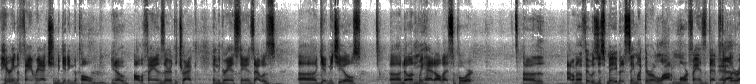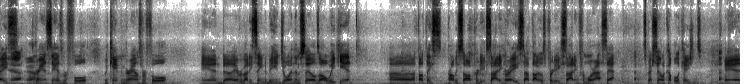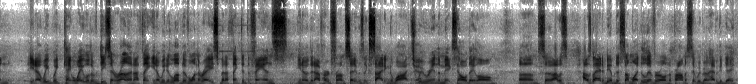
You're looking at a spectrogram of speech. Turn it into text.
hearing the fan reaction to getting the pole, you know, all the fans there at the track in the grandstands, that was uh, giving me chills. Uh, knowing we had all that support. Uh, I don't know if it was just me, but it seemed like there were a lot of more fans at that particular Yeah, race. yeah, yeah. The grandstands were full, the camping grounds were full, and uh, everybody seemed to be enjoying themselves all weekend. Uh, I thought they probably saw a pretty exciting race. I thought it was pretty exciting from where I sat, especially on a couple occasions. And you know, we, we came away with a decent run. I think you know we'd have loved to have won the race, but I think that the fans, you know, that I've heard from said it was exciting to watch. We were in the mix all day long. Um, so I was I was glad to be able to somewhat deliver on the promise that we we're going to have a good day.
